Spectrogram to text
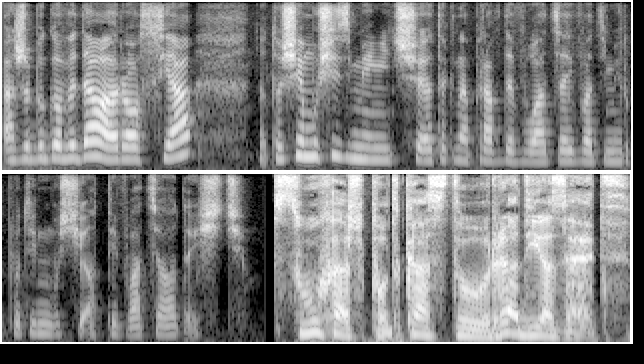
A żeby go wydała Rosja, no to się musi zmienić e, tak naprawdę władza i Władimir Putin musi od tej władzy odejść. Słuchasz podcastu Radia Z.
